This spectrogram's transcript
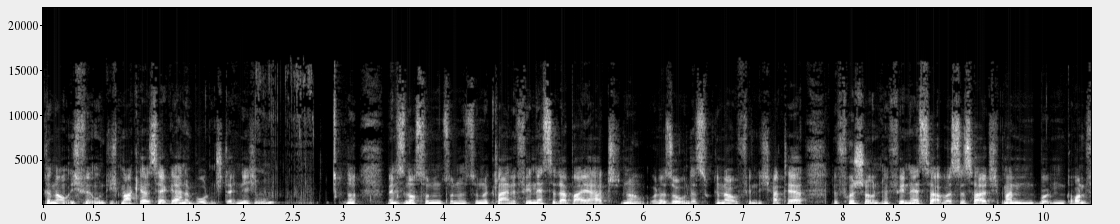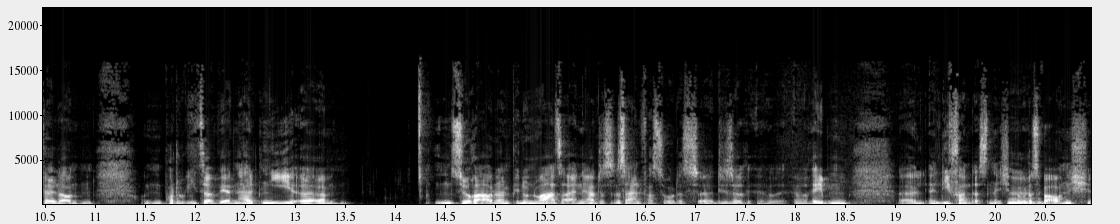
genau. Ich finde, und ich mag ja sehr gerne bodenständig. Mhm. Ne, wenn es noch so, ein, so, eine, so eine kleine Finesse dabei hat, ne, oder so, und das genau finde ich, hat er eine Frische und eine Finesse, aber es ist halt, ich meine, ein Dornfelder und ein, und ein Portugieser werden halt nie ähm, ein Syrah oder ein Pinot Noir sein, ja, das ist einfach so, dass äh, diese äh, Reben äh, liefern das nicht. Mhm. Aber das war auch nicht,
